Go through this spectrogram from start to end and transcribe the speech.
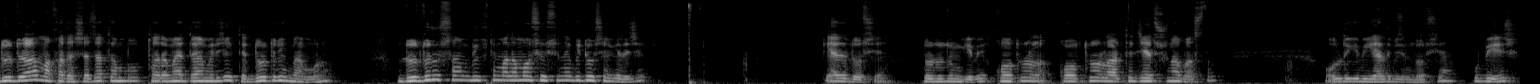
durduralım arkadaşlar. Zaten bu taramaya devam edecek de durdurayım ben bunu. Durdurursam büyük ihtimalle masa üstüne bir dosya gelecek. Geldi dosya. Durdurduğum gibi. Kontrol, kontrol artı C tuşuna bastım. Olduğu gibi geldi bizim dosya. Bu bir.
